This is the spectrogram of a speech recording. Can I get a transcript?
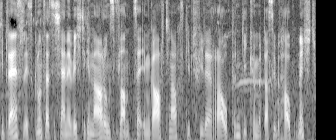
Die Brennnessel ist grundsätzlich eine wichtige Nahrungspflanze im Garten auch. Es gibt viele Raupen, die kümmert das überhaupt nicht.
